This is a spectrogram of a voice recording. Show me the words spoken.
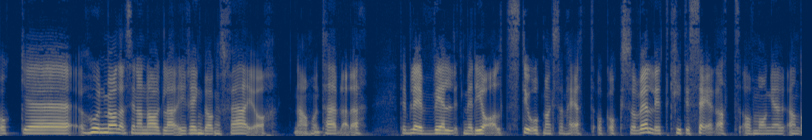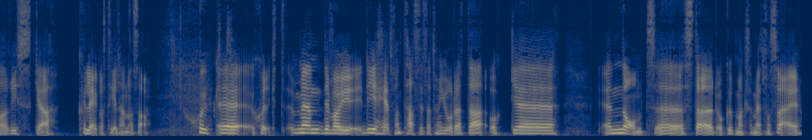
Och eh, hon målade sina naglar i regnbågens färger när hon tävlade. det blev väldigt medialt, stor uppmärksamhet och också väldigt kritiserat av många andra ryska kollegor till henne. Så. Sjukt. Eh, sjukt. Men det var ju, det är helt fantastiskt att hon gjorde detta och eh, enormt eh, stöd och uppmärksamhet från Sverige.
